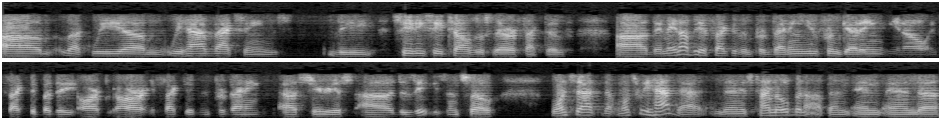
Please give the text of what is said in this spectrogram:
um, look, we um, we have vaccines. The CDC tells us they're effective. Uh, they may not be effective in preventing you from getting, you know, infected, but they are are effective in preventing uh, serious uh, disease. And so, once that, that once we have that, then it's time to open up and and and uh,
